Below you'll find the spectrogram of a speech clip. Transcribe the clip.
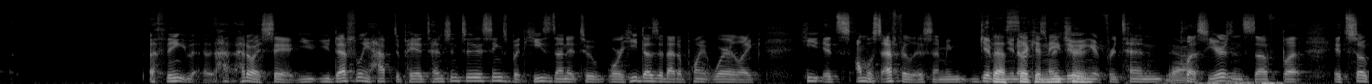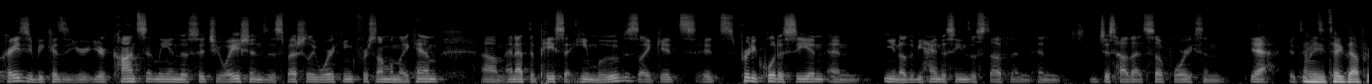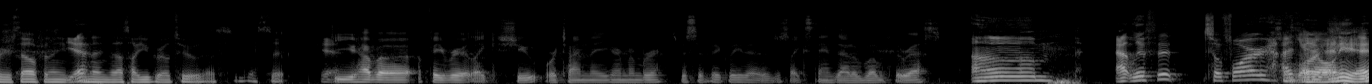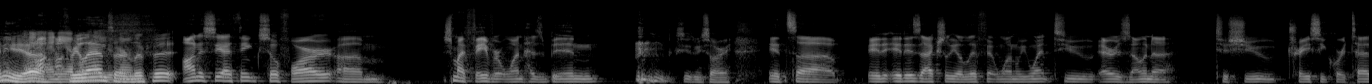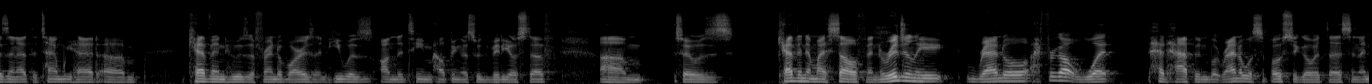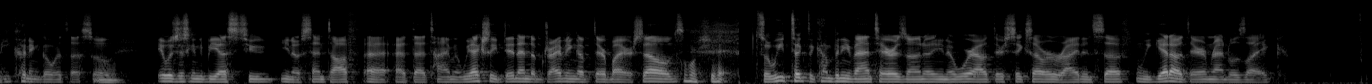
a thing how do i say it you you definitely have to pay attention to these things but he's done it to or he does it at a point where like he it's almost effortless i mean given that you know he's second been nature. doing it for 10 Yeah. plus years and stuff but it's so crazy because you're you're constantly in those situations especially working for someone like him um, and at the pace that he moves like it's it's pretty cool to see and and you know the behind the scenes of stuff and and just how that stuff works and yeah it's, I mean, you take that for yourself, and then Yeah. and then that's how you grow too. That's that's it. Yeah. Do you have a, a favorite like shoot or time that you remember specifically that just like stands out above the rest? Um, at Live Fit so far, I think Or any any yeah, yeah, any freelance or you've Live Fit. honestly, I think so far, um, just my favorite one has been, excuse me, sorry. It's uh, it, it is actually a Live Fit one. We went to Arizona to shoot Tracy Cortez, and at the time we had um, Kevin, who is a friend of ours, and he was on the team helping us with video stuff. Um, so it was Kevin and myself, and originally Randall, I forgot what had happened, but Randall was supposed to go with us, and then he couldn't go with us, so it was just going to be us two, you know, sent off at, at that time, and we actually did end up driving up there by ourselves. Oh shit! So we took the company van to Arizona. You know, we're out there six hour ride and stuff. And we get out there, and Randall's like,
